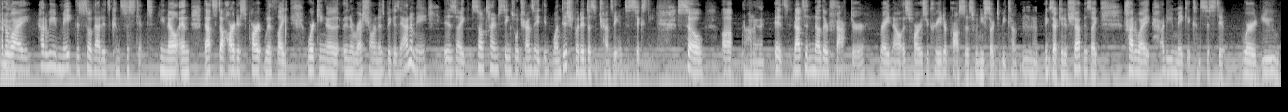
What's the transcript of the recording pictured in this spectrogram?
how do I how do we make this so that it's consistent, you know? And that's the hardest part with like working a, in a restaurant as big as ANIMAE is like sometimes things will translate in one dish but it doesn't translate into 60. So, uh, Got it. it's that's another factor right now as far as the creative process when you start to become Mm. executive chef is like how do i how do you make it consistent where you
